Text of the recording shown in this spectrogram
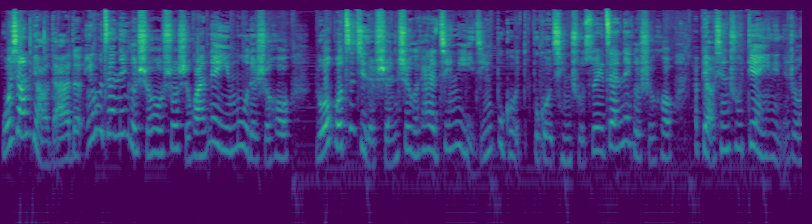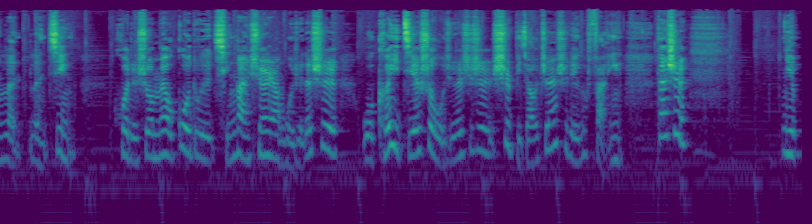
我想表达的，因为在那个时候，说实话，那一幕的时候，罗伯自己的神智和他的经历已经不够不够清楚，所以在那个时候，他表现出电影里那种冷冷静，或者说没有过度的情感渲染，我觉得是我可以接受，我觉得这是是比较真实的一个反应。但是，你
